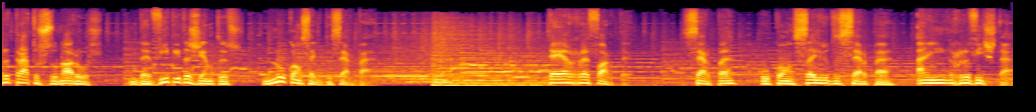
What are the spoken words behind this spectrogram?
Retratos sonoros da vida e das gentes no Conselho de Serpa. Terra Forte. Serpa, o Conselho de Serpa, em revista.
